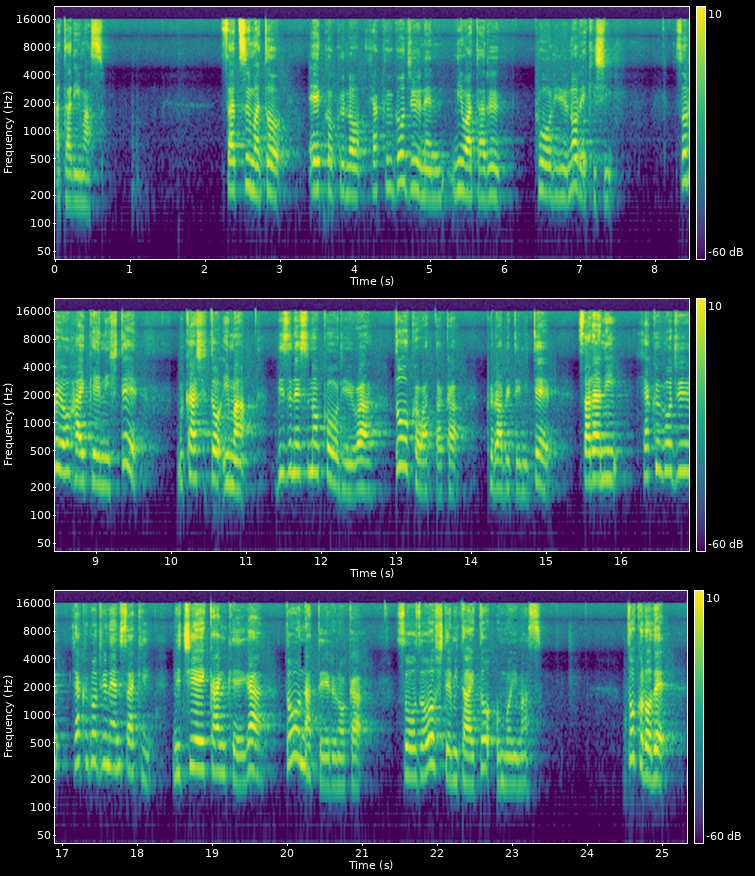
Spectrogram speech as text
あたります。薩摩と英国の150年にわたる交流の歴史。それを背景にして昔と今ビジネスの交流はどう変わったか比べてみてさらに 150, 150年先日英関係がどうなっているのか想像してみたいと思います。ところで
